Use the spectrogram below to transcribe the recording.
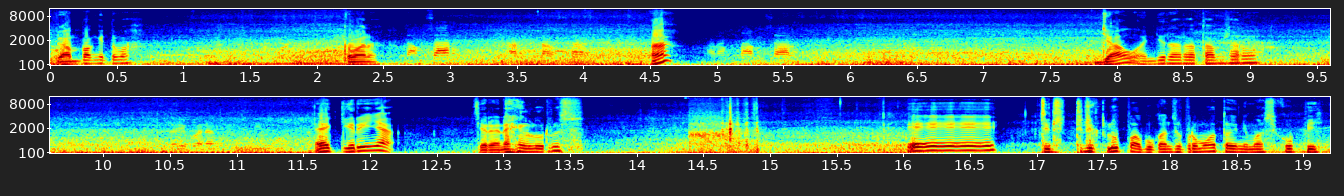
Gampang itu mah. Ke mana? Tamsar arah Tamsar Hah? arah Tamsar Jauh anjir arah Tamsar mah. daripada Eh kirinya. Kirain yang lurus. Eh, didik, didik lupa bukan supermoto ini Mas Kupi.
